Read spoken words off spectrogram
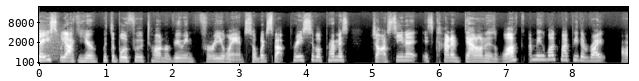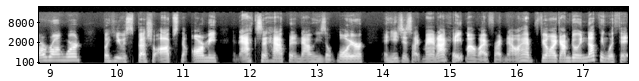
Chase Lehocky here with the Blue Futon reviewing Freelance. So, what's about? Pretty simple premise. John Cena is kind of down on his luck. I mean, luck might be the right or wrong word, but he was special ops in the army. An accident happened, and now he's a lawyer. And he's just like, man, I hate my life right now. I feel like I'm doing nothing with it.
